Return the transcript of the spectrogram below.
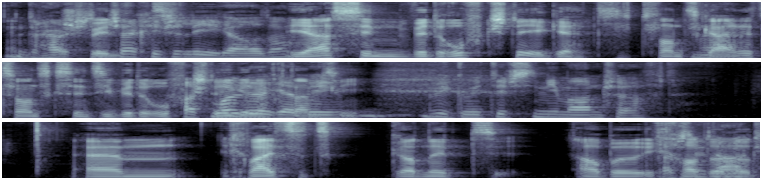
In der höchsten Spielt- tschechischen Liga, oder? Ja, sie sind wieder aufgestiegen. 2021 sind sie wieder du mal aufgestiegen, schauen, nachdem sie... wie, wie gut ist seine Mannschaft? Ähm, ich weiß jetzt gerade nicht, aber ich habe da noch.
